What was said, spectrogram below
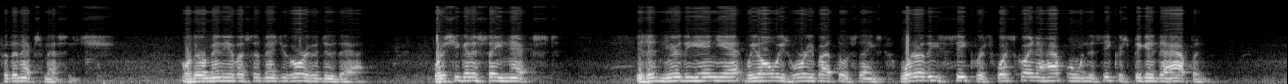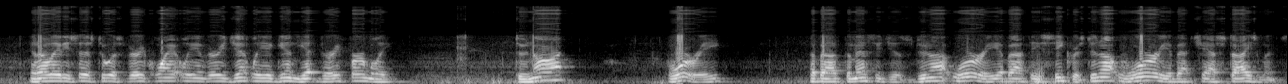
for the next message. Well, there are many of us at Medjugorje who do that. What is she going to say next? Is it near the end yet? We always worry about those things. What are these secrets? What's going to happen when the secrets begin to happen? And Our Lady says to us very quietly and very gently again, yet very firmly, do not worry about the messages. Do not worry about these secrets. Do not worry about chastisements.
